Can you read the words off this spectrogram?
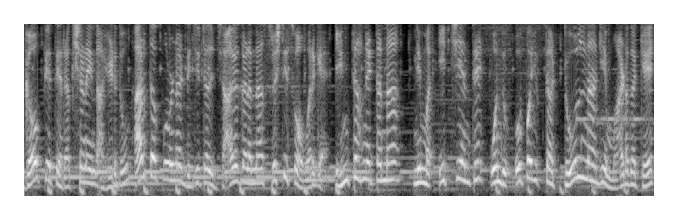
ಗೌಪ್ಯತೆ ರಕ್ಷಣೆಯಿಂದ ಹಿಡಿದು ಅರ್ಥಪೂರ್ಣ ಡಿಜಿಟಲ್ ಜಾಗಗಳನ್ನ ಸೃಷ್ಟಿಸುವವರೆಗೆ ಇಂಟರ್ನೆಟ್ ಅನ್ನ ನಿಮ್ಮ ಇಚ್ಛೆಯಂತೆ ಒಂದು ಉಪಯುಕ್ತ ಟೂಲ್ ನಾಗಿ ಮಾಡೋದಕ್ಕೆ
